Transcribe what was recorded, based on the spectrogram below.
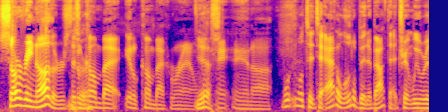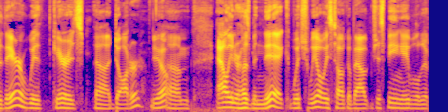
serving others, it'll sir. come back. It'll come back around. Yes. and, and uh, Well, well to, to add a little bit about that, Trent, we were there with Garrett's uh, daughter, yeah, um, Allie and her husband Nick, which we always talk about just being able to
